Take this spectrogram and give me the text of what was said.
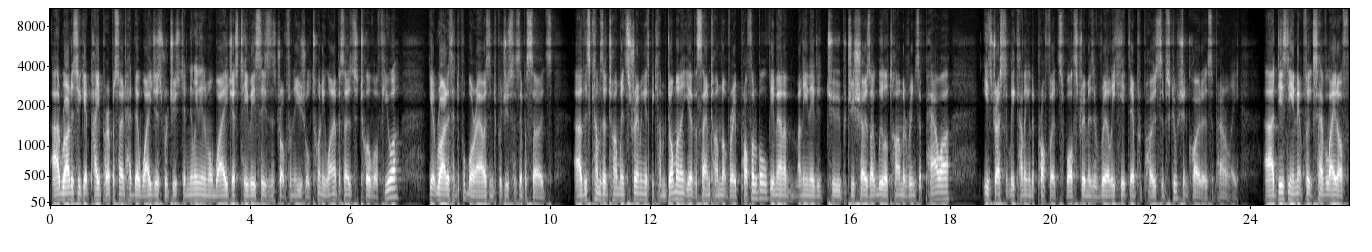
Uh, writers who get paid per episode had their wages reduced to nearly minimum wage as TV seasons dropped from the usual 21 episodes to 12 or fewer. Yet writers had to put more hours in to produce those episodes. Uh, this comes at a time when streaming has become dominant, yet at the same time not very profitable. The amount of money needed to produce shows like Wheel of Time and Rings of Power is drastically cutting into profits, while streamers have rarely hit their proposed subscription quotas, apparently. Uh, Disney and Netflix have laid off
